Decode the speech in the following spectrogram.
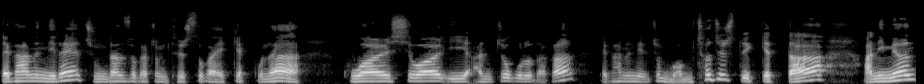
내가 하는 일에 중단수가 좀 들 수가 있겠구나. 9월, 10월 이 안쪽으로다가 내가 하는 일이 좀 멈춰질 수도 있겠다. 아니면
